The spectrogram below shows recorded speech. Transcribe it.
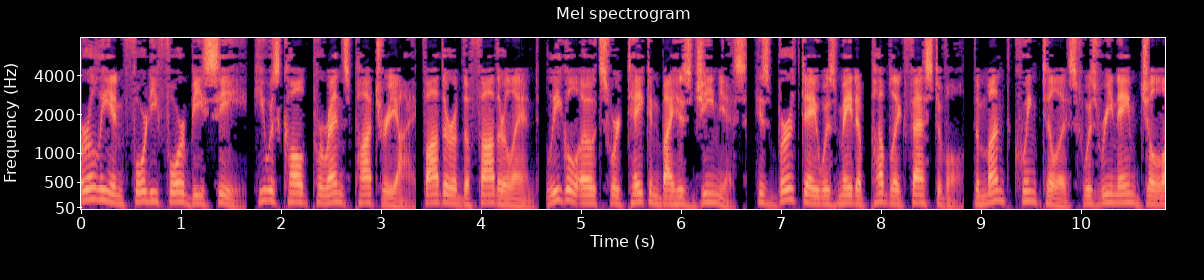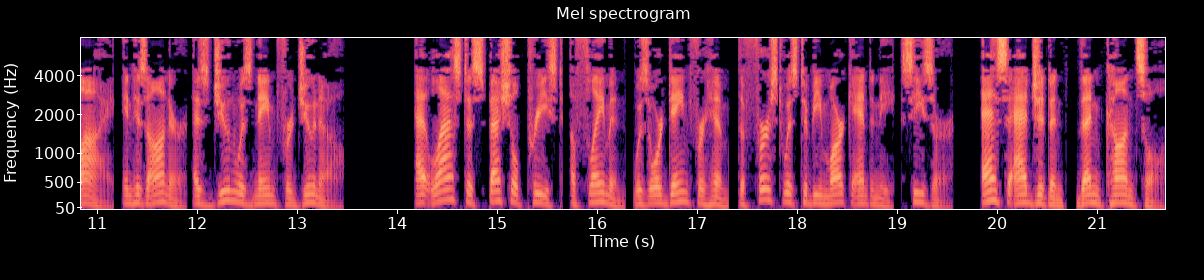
Early in 44 BC, he was called Parens Patriae father of the fatherland, legal oaths were taken by his genius, his birthday was made a public festival, the month Quinctilis was renamed July, in his honor as June was named for Juno. At last a special priest, a flamen, was ordained for him, the first was to be Mark Antony, Caesar's adjutant, then consul.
